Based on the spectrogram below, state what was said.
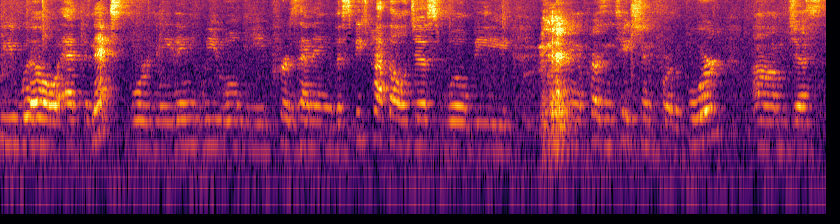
we will, at the next board meeting, we will be presenting, the speech pathologist will be giving a presentation for the board, um, just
